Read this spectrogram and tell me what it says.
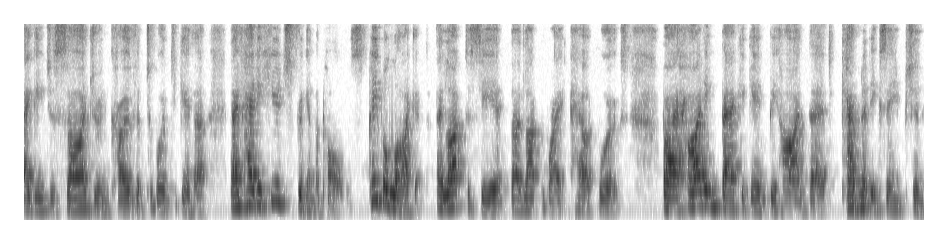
baggage aside during COVID to work together, they've had a huge spring in the polls. People like it. They like to see it. They like the way how it works. By hiding back again behind that cabinet exemption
